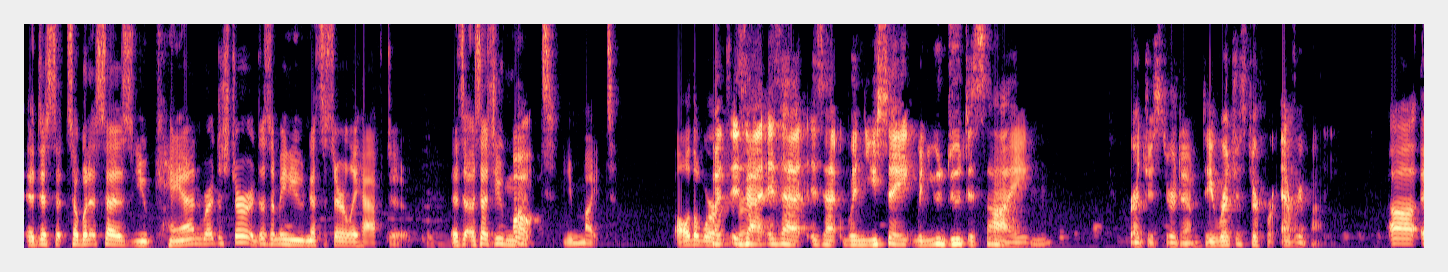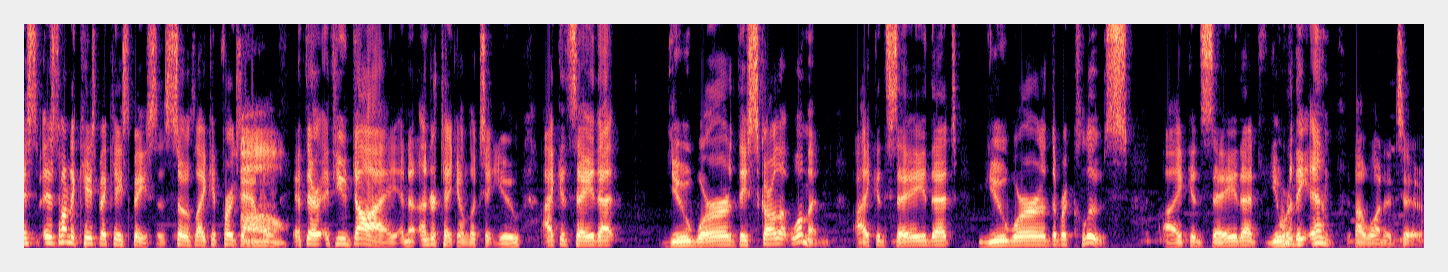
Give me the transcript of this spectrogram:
It just so when it says you can register, it doesn't mean you necessarily have to. It's, it says you might. You might. All the words. But is are- that is that is that when you say when you do decide Mm-hmm. to register them, they register for everybody. Uh, it's, it's on a case by case basis. So, like, if, for example, Oh. if there if you die and an undertaker looks at you, I could say that you were the Scarlet Woman. I could say that you were the Recluse. I could say that you were the Imp if I wanted to.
